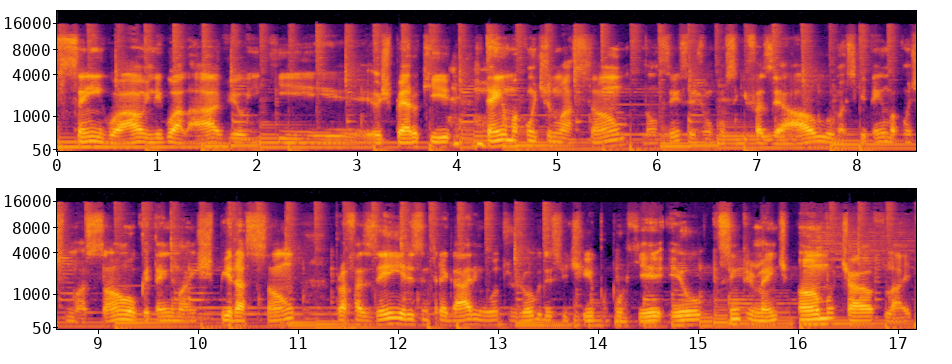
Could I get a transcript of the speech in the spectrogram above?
sem igual, inigualável e que eu espero que tenha uma continuação. Não sei se eles vão conseguir fazer algo, mas que tenha uma continuação ou que tenha uma inspiração para fazer e eles entregarem outro jogo desse tipo, porque eu simplesmente amo Child Light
